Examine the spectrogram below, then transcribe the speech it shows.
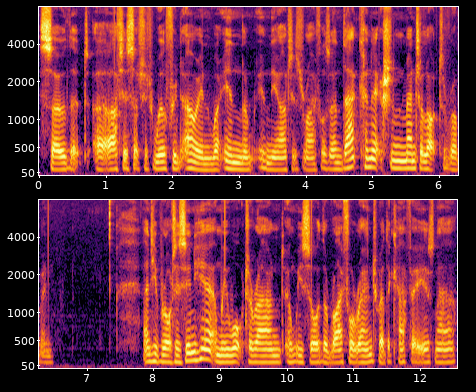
So that uh, artists such as Wilfred Owen were in the, in the artists' rifles. And that connection meant a lot to Robin. And he brought us in here and we walked around and we saw the rifle range where the cafe is now.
